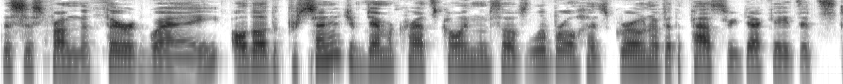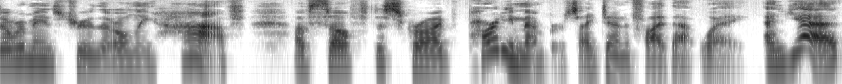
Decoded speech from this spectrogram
This is from the third way. Although the percentage of Democrats calling themselves liberal has grown over the past three decades, it still remains true that only half of self described party members identify that way. And yet,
